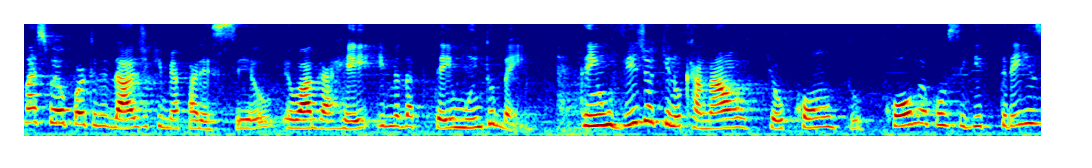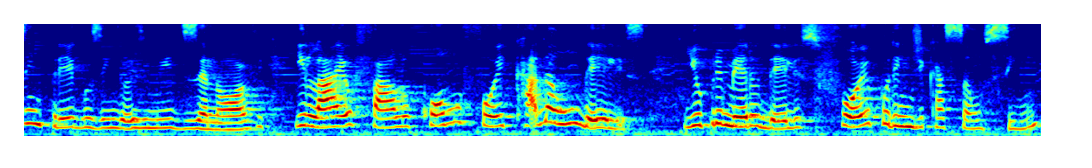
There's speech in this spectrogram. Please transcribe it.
mas foi a oportunidade que me apareceu, eu agarrei e me adaptei muito bem. Tem um vídeo aqui no canal que eu conto como eu consegui três empregos em 2019 e lá eu falo como foi cada um deles. E o primeiro deles foi por indicação, sim,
